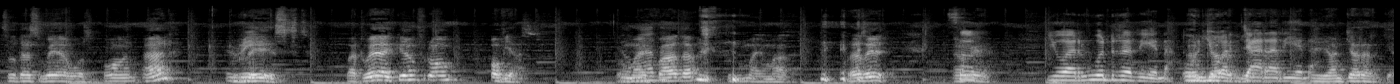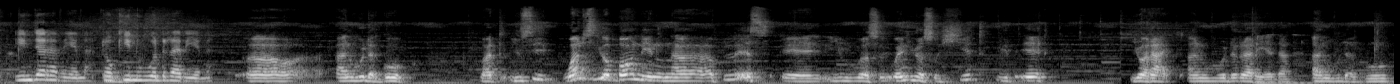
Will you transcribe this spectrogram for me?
So that's where I was born and raised. But where I came from, obvious. From Your my mother? father to my mother. That's it. So okay. you are Wood Rariena or you are Jara Riena. Yeah, and Jara Riena. In Jara Riena, talking Wood Rariena. uh, and would go. But you see, once you're born in a place, uh, you when you associate with it, you are right. And we would Rarieda, and would go,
